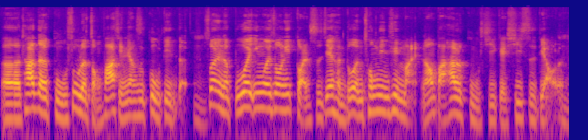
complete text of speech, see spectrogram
呃，它的股数的总发行量是固定的，嗯、所以呢，不会因为说你短时间很多人冲进去买，然后把它的股息给稀释掉了。嗯、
